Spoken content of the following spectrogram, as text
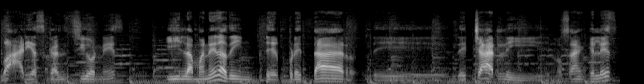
varias canciones y la manera de interpretar de, de Charlie en Los Ángeles,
